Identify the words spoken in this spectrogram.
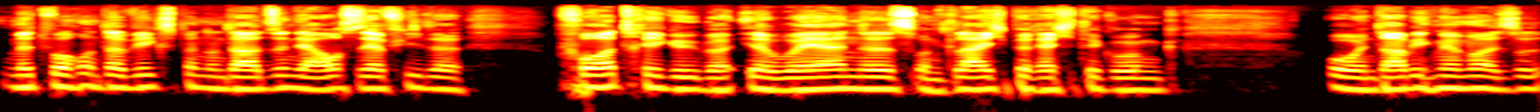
Mittwoch unterwegs bin und da sind ja auch sehr viele Vorträge über Awareness und Gleichberechtigung und da habe ich mir mal so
